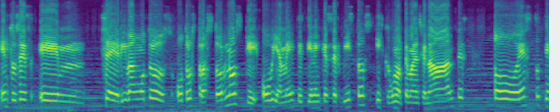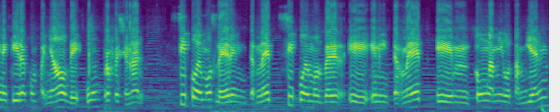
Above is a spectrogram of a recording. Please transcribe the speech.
Entonces, em, se derivan otros, otros trastornos que obviamente tienen que ser vistos y como te mencionaba antes, todo esto tiene que ir acompañado de un profesional sí podemos leer en internet, sí podemos ver eh, en internet, em, con un amigo también.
